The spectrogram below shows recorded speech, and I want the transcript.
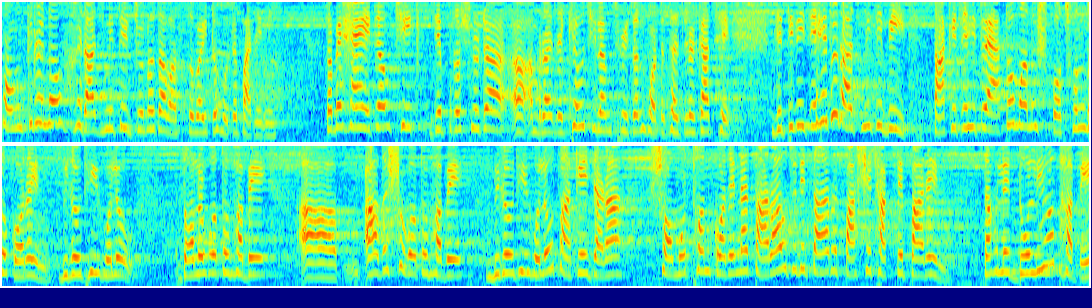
সংকীর্ণ রাজনীতির জন্য তা বাস্তবায়িত হতে পারেনি। তবে হ্যাঁ এটাও ঠিক যে প্রশ্নটা আমরা রেখেও ছিলাম সৃজন ভট্টাচার্যের কাছে, যে তিনি যেহেতু রাজনীতিবিদ, তাকে যেহেতু এত মানুষ পছন্দ করেন, বিরোধী হলেও দলগতভাবে আদর্শগতভাবে বিরোধী হলেও তাকে যারা সমর্থন করে না, তারাও যদি তার পাশে থাকতে পারেন, তাহলে দলীয়ভাবে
